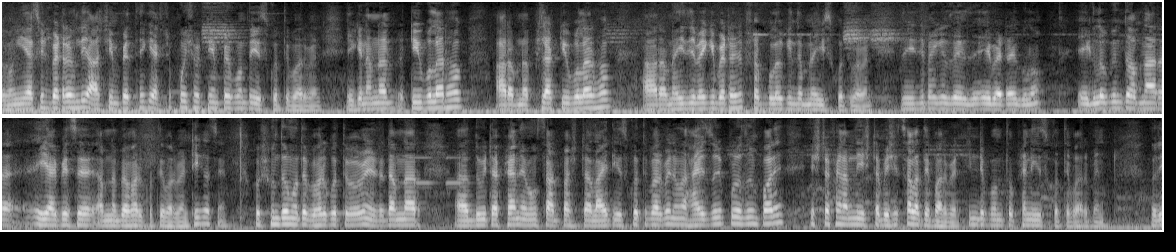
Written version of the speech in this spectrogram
এবং ইয়াসিড ব্যাটারি হলে আশি এম্পের থেকে একশো পঁয়ষট্টি এম্পের পর্যন্ত ইউজ করতে পারবেন। এখানে আপনার টিউবওয়েলার হোক আর আপনার ফ্ল্যাট টিউবওয়েলার হোক আর আপনার ইজি বাইকের ব্যাটারি হোক, সবগুলো কিন্তু আপনার ইউজ করতে পারবেন। যে ইজি বাইকের যে এই ব্যাটারিগুলো এগুলো কিন্তু আপনার, এই আইপিএসে আপনার ব্যবহার করতে পারবেন, ঠিক আছে? খুব সুন্দর মতো ব্যবহার করতে পারবেন। এটাতে আপনার দুইটা ফ্যান এবং চার পাঁচটা লাইট ইউজ করতে পারবেন এবং হাই যদি প্রয়োজন পড়ে এক্সট্রা ফ্যান আপনি এক্সট্রা বেশি চালাতে পারবেন। তিনটে পর্যন্ত ফ্যান ইউজ করতে পারবেন, যদি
